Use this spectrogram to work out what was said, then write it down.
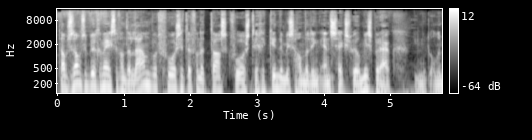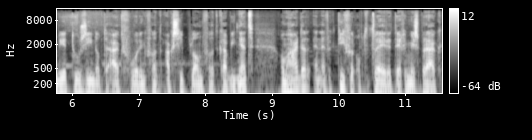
De Amsterdamse burgemeester Van der Laan wordt voorzitter van de Taskforce tegen kindermishandeling en seksueel misbruik. Die moet onder meer toezien op de uitvoering van het actieplan van het kabinet om harder en effectiever op te treden tegen misbruik.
